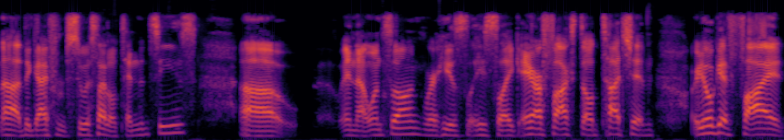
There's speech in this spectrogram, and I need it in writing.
uh, the guy from Suicidal Tendencies. Uh, in that one song where he's he's like, "AR Fox, don't touch him, or you'll get fined."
